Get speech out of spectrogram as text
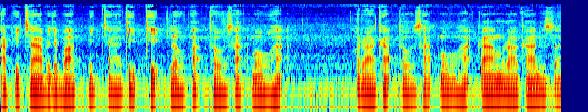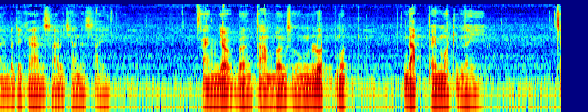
อภิชาปยบาทมิจฉาทิฏฐิโลภะโทสะโมหะ ราคะโทสะโมหะ กามราคานุสัยปฏิการนุสัยวิชานุสัยสังโยกเบื้องต่ำเบื้องสูงหลุดหมด ดับไปหมดเลย ใจ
